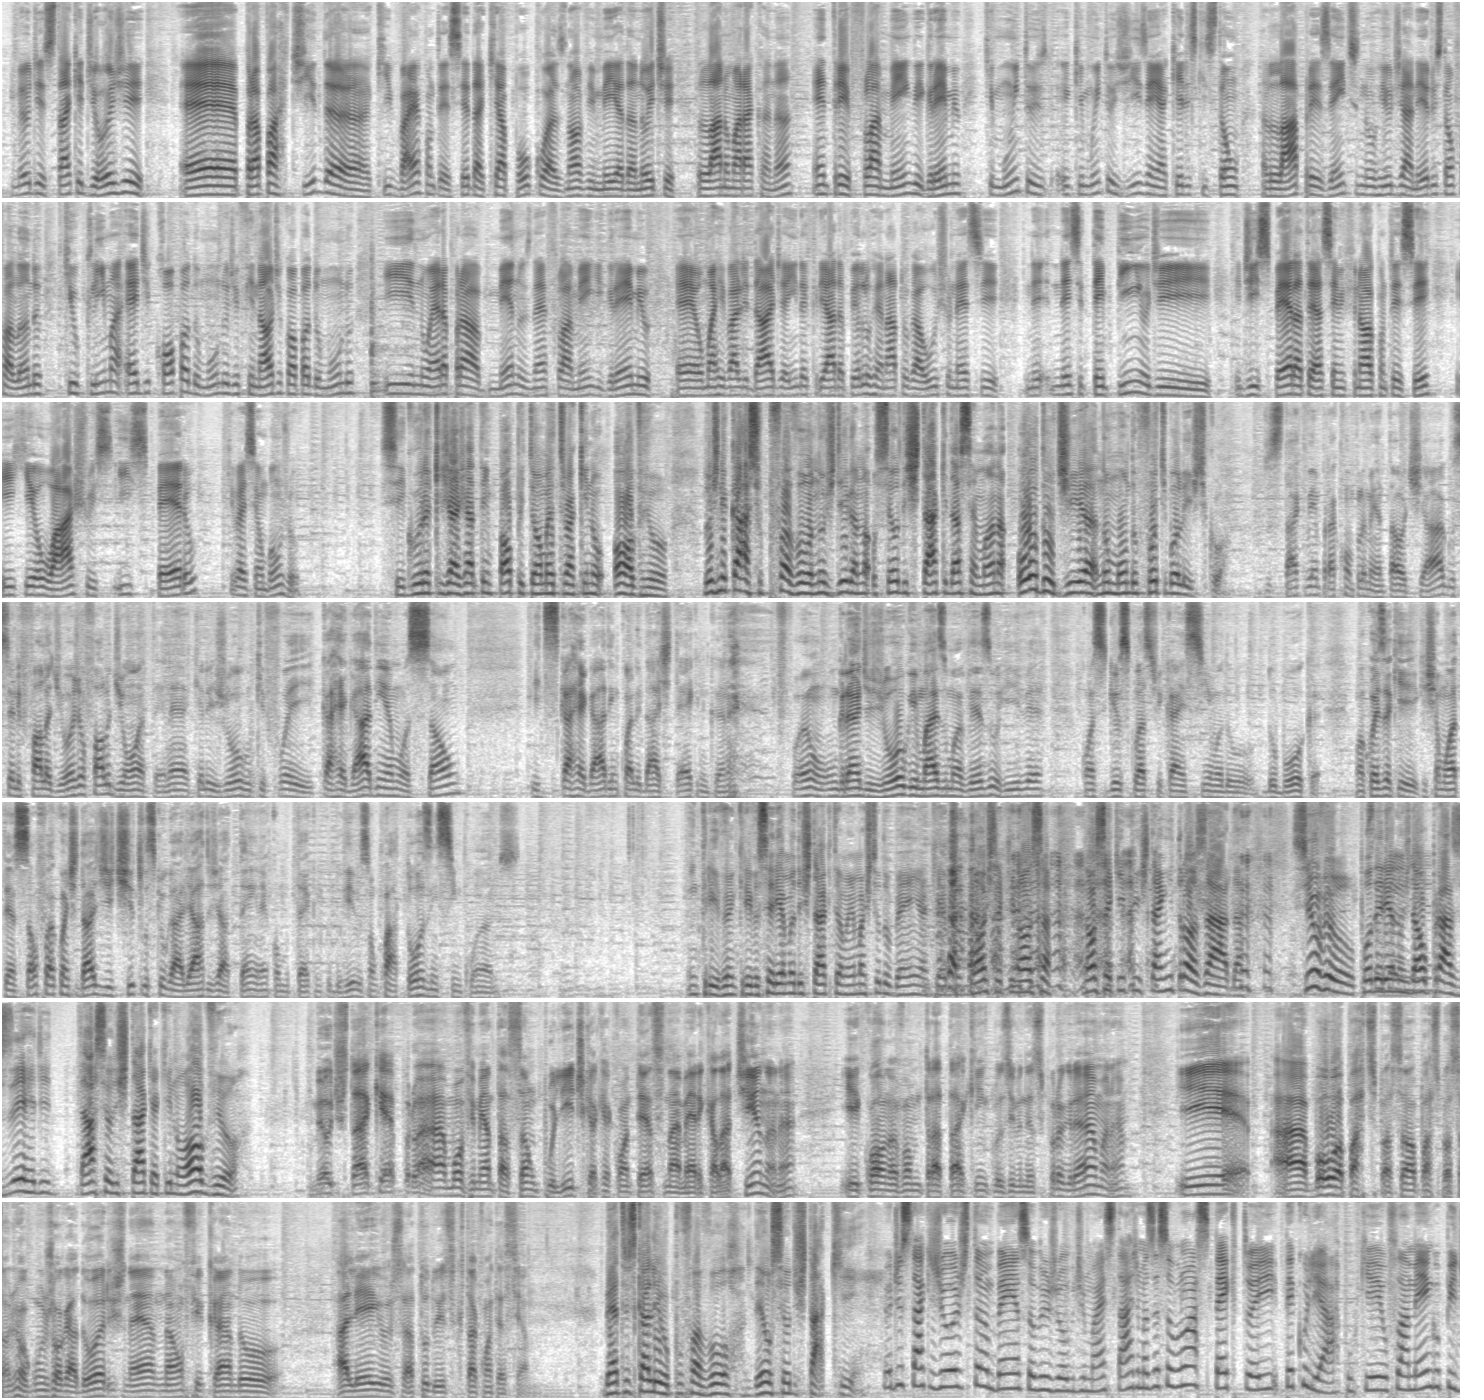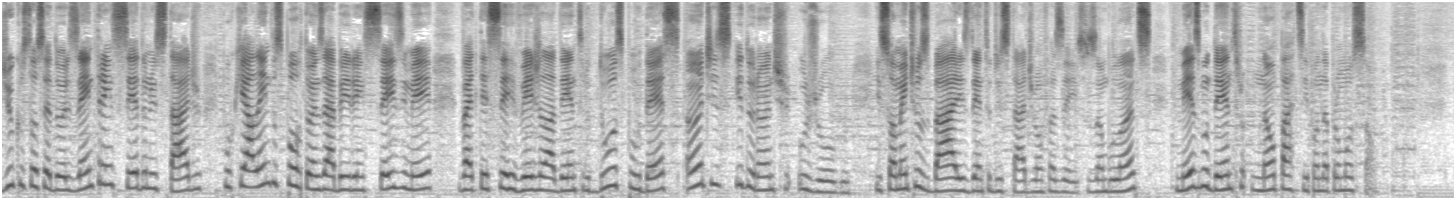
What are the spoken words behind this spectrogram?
Meu destaque de hoje é, para a partida que vai acontecer daqui a pouco, às nove e meia da noite, lá no Maracanã, entre Flamengo e Grêmio, que muitos, que muitos dizem, aqueles que estão lá presentes no Rio de Janeiro, estão falando que o clima é de Copa do Mundo, de final de Copa do Mundo, e não era para menos, né? Flamengo e Grêmio, é uma rivalidade ainda criada pelo Renato Gaúcho nesse, nesse tempinho de, de espera até a semifinal acontecer, e que eu acho e espero que vai ser um bom jogo. Segura que já já tem palpitômetro aqui no óbvio. Luiz Nicásio, por favor, nos diga o seu destaque da semana ou do dia no mundo futebolístico. Destaque vem para complementar o Thiago. Se ele fala de hoje, eu falo de ontem, né? Aquele jogo que foi carregado em emoção e descarregado em qualidade técnica, né? Foi um, um grande jogo e mais uma vez o River conseguiu se classificar em cima do, do Boca. Uma coisa que, que chamou a atenção foi a quantidade de títulos que o Galhardo já tem, né, como técnico do River, são 14 em 5 anos. Incrível, incrível. Seria meu destaque também, mas tudo bem. Aqui é mostra que nossa, nossa equipe está entrosada. Silvio, poderia nos dar o prazer de dar seu destaque aqui no óbvio? Meu destaque é para a movimentação política que acontece na América Latina, né? E qual nós vamos tratar aqui, inclusive, nesse programa, né? e a boa participação, a participação de alguns jogadores, né, não ficando alheios a tudo isso que está acontecendo. Beatriz Calil, por favor, dê o seu destaque. Meu destaque de hoje também é sobre o jogo de mais tarde, mas é sobre um aspecto aí peculiar, porque o Flamengo pediu que os torcedores entrem cedo no estádio, porque além dos portões abrirem seis e meia, vai ter cerveja lá dentro duas por dez antes e durante o jogo. E somente os bares dentro do estádio vão fazer isso. Os ambulantes, mesmo dentro, não participam da promoção.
